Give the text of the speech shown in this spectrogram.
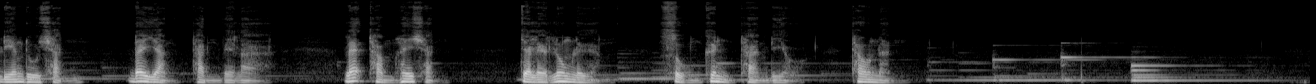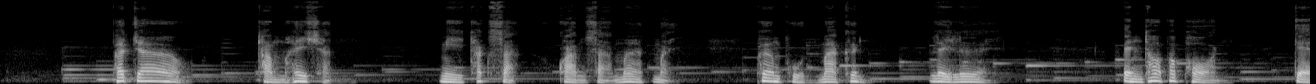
เลี้ยงดูฉัน ได้อย่างทันเวลา และทำให้ฉันจเจริญรุ่งเรืองสูงขึ้นทางเดียวเท่านั้น พระเจ้าทำให้ฉัน มีทักษะความสามารถใหม่ เพิ่มพูนมากขึ้น เรื่อยๆ เป็นท่อพระพร แก่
